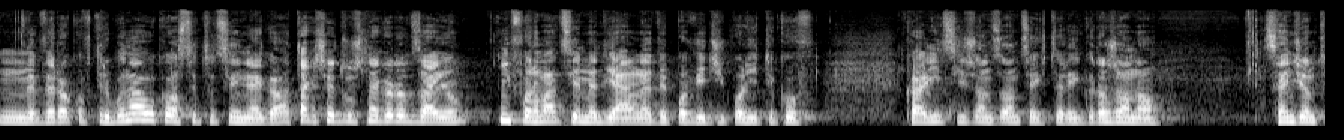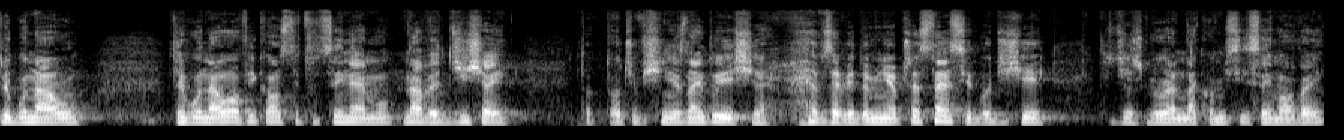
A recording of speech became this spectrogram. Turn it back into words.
m, wyroków Trybunału Konstytucyjnego, a także różnego rodzaju informacje medialne, wypowiedzi polityków koalicji rządzącej, której grożono sędziom Trybunału, Trybunałowi Konstytucyjnemu. Nawet dzisiaj, to, to oczywiście nie znajduje się w zawiadomieniu o przestępstwie, bo dzisiaj przecież byłem na komisji sejmowej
